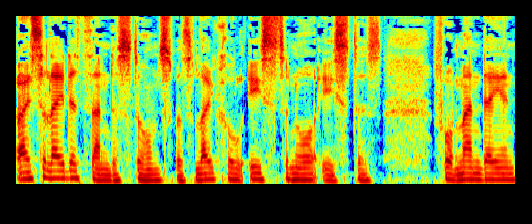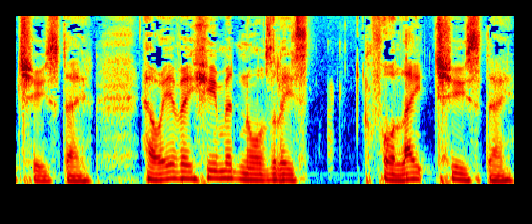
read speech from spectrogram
Isolated thunderstorms with local eastern or easters for Monday and Tuesday. However, humid northerlies for late Tuesday.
